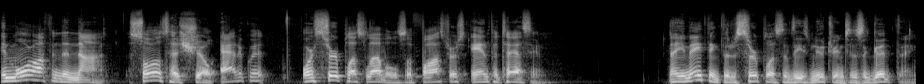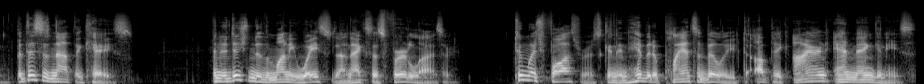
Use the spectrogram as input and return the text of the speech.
And more often than not, soil tests show adequate or surplus levels of phosphorus and potassium. Now you may think that a surplus of these nutrients is a good thing, but this is not the case. In addition to the money wasted on excess fertilizer, too much phosphorus can inhibit a plant's ability to uptake iron and manganese.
